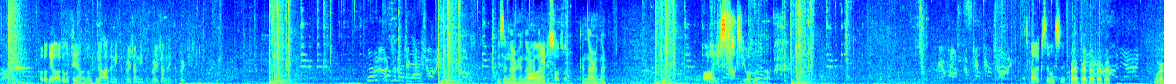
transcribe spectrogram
that. I got the. I got the P out. Got the P. They're underneath the bridge, underneath the bridge, underneath the bridge. Bloody problem! He's in there, in there, Oh, in you there. just fucked me. In there, in there. Oh, you just fucked me up like that. That's Berg still on C. Rep, rep, rep, rep, rep. Where?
